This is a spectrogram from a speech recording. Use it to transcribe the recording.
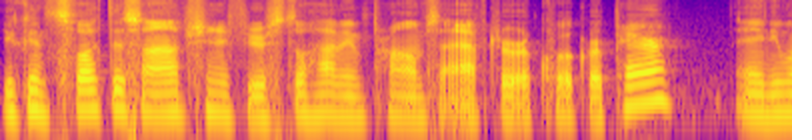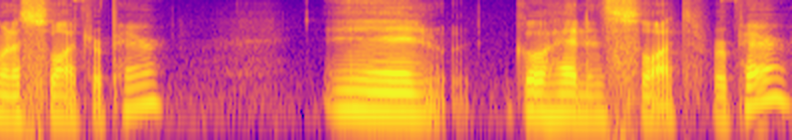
You can select this option if you're still having problems after a quick repair and you want to select repair. And go ahead and select repair.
